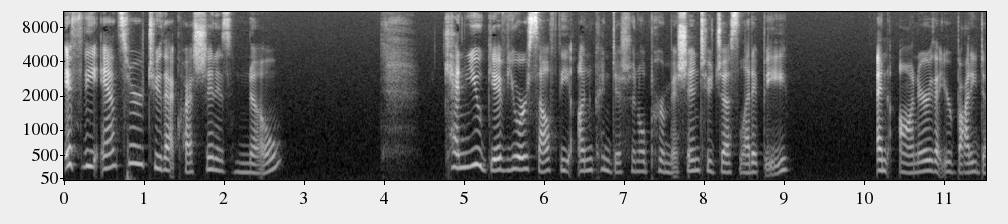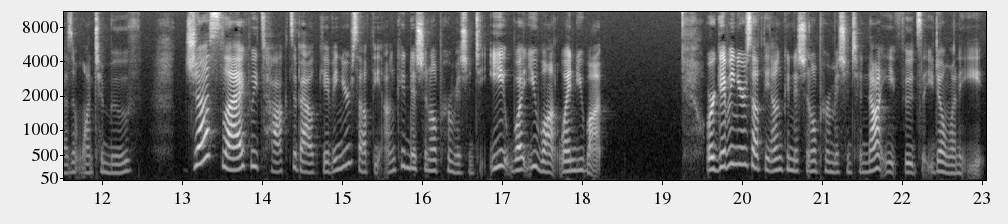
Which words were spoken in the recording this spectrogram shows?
If the answer to that question is no, can you give yourself the unconditional permission to just let it be and honor that your body doesn't want to move? Just like we talked about giving yourself the unconditional permission to eat what you want when you want, or giving yourself the unconditional permission to not eat foods that you don't want to eat.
